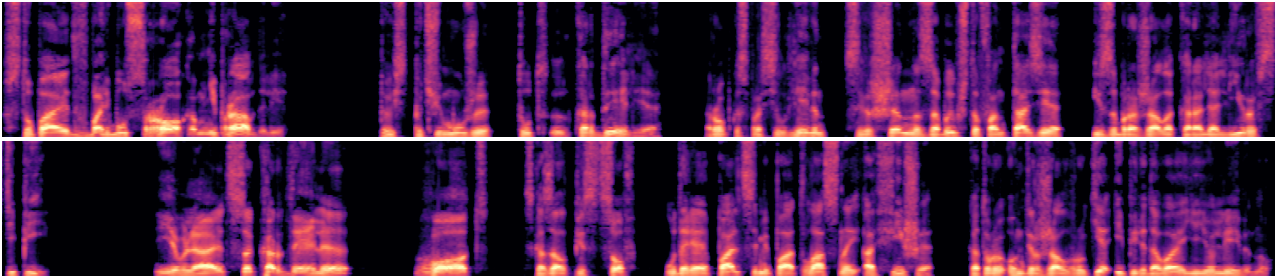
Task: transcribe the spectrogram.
вступает в борьбу с роком, не правда ли? То есть почему же тут э, Корделия? робко спросил Левин, совершенно забыв, что фантазия изображала короля Лира в степи. Является Корделия? Вот, сказал Песцов, ударяя пальцами по атласной афише, которую он держал в руке и передавая ее Левину.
